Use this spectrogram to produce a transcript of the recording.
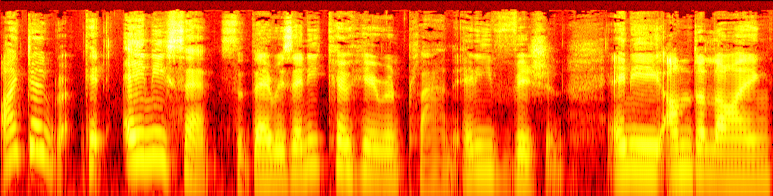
I don't get any sense that there is any coherent plan, any vision, any underlying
